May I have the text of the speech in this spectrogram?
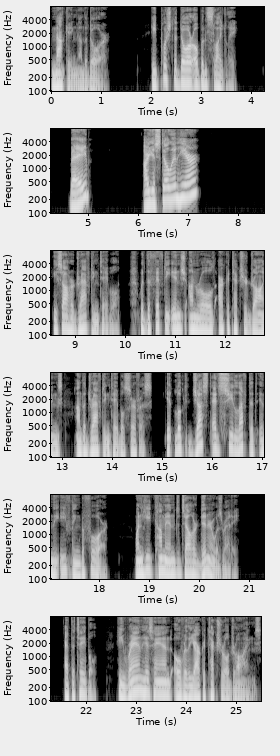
knocking on the door. He pushed the door open slightly. Babe? Are you still in here? He saw her drafting table, with the 50 inch unrolled architecture drawings on the drafting table surface. It looked just as she left it in the evening before, when he'd come in to tell her dinner was ready. At the table, he ran his hand over the architectural drawings.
